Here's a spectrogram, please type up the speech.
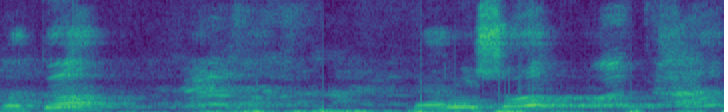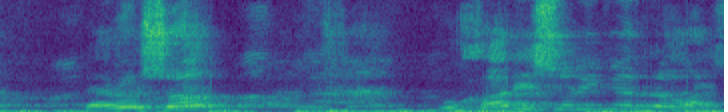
কত? তেরোশো? তেরোশো? বুখারি শরীফের রেওয়াজ।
